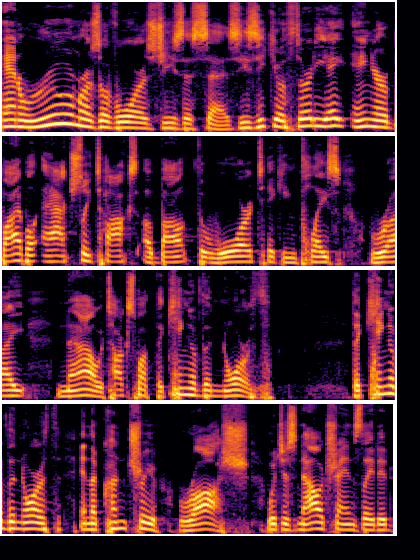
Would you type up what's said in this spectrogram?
and rumors of wars, Jesus says. Ezekiel 38 in your Bible actually talks about the war taking place right now. It talks about the king of the north the king of the north in the country Rosh, which is now translated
